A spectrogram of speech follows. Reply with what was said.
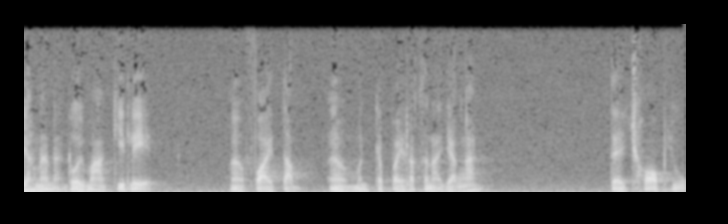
อย่างนั้นโดยมากกิเลสฝ่ายต่ำมันจะไปลักษณะอย่างนั้น แต่ชอบอยู่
